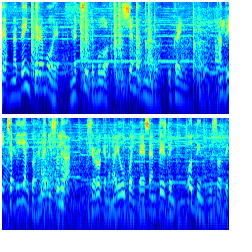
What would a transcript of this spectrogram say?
де б на день перемоги не чути було ще не вмерла Україна. Андрій Цаплієнко, Геннадій Шульга, Широкине, Маріуполь, ТСН Тиждень, 1+,1.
